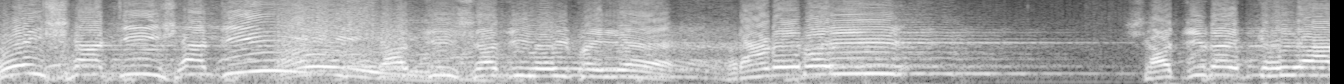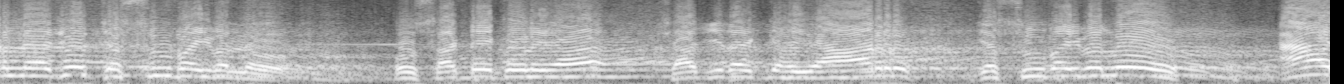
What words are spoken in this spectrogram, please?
ਓਏ ਸ਼ਾਜੀ ਸ਼ਾਜੀ। ਸ਼ਾਜੀ ਸ਼ਾਜੀ ਹੋਈ ਪਈ ਹੈ। ਰਾਣੇ ਬਾਈ, ਸ਼ਾਜੀ ਦਾ 1000 ਲੈ ਜਾਓ ਜੱਸੂ ਬਾਈ ਵੱਲੋਂ। ਉਹ ਸਾਡੇ ਕੋਲੇ ਆ। ਸ਼ਾਜੀ ਦਾ 1000 ਜੱਸੂ ਬਾਈ ਵੱਲੋਂ। ਆ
